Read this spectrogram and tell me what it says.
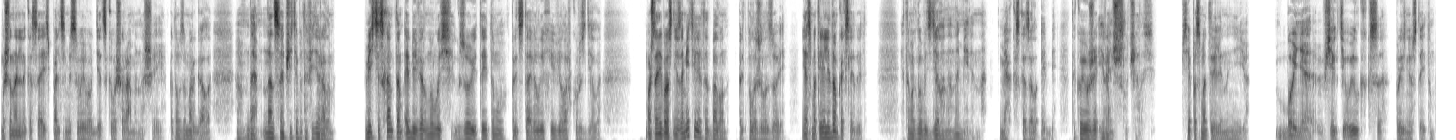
машинально касаясь пальцами своего детского шрама на шее. Потом заморгала. Да, надо сообщить об этом федералам. Вместе с Хантом Эбби вернулась к Зои Тейтому, представила их и ввела в курс дела. — Может, они просто не заметили этот баллон? — предположила Зои. Не осмотрели дом как следует. — Это могло быть сделано намеренно, — мягко сказала Эбби. Такое уже и раньше случалось. Все посмотрели на нее. — Бойня в секте Уилкокса, — произнес Тейтум.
